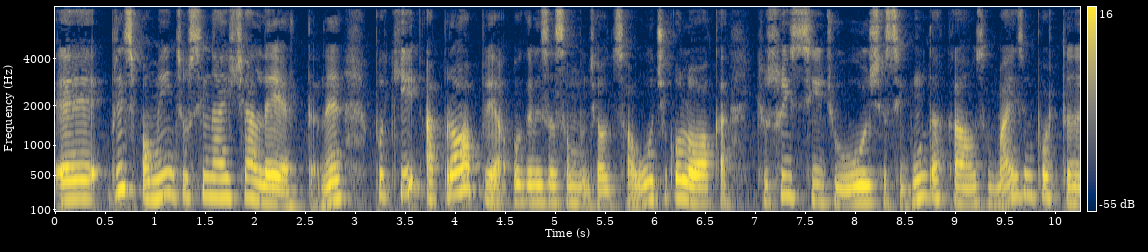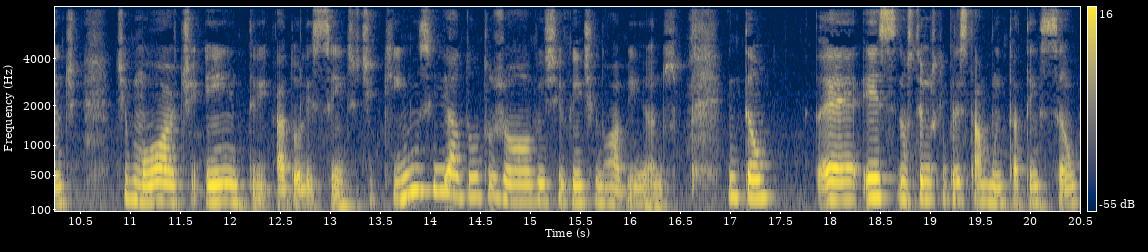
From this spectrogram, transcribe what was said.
é, principalmente os sinais de alerta, né? Porque a própria Organização Mundial de Saúde coloca que o suicídio hoje é a segunda causa mais importante de morte entre adolescentes de 15 e adultos jovens de 29 anos. Então, é, esse nós temos que prestar muita atenção,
